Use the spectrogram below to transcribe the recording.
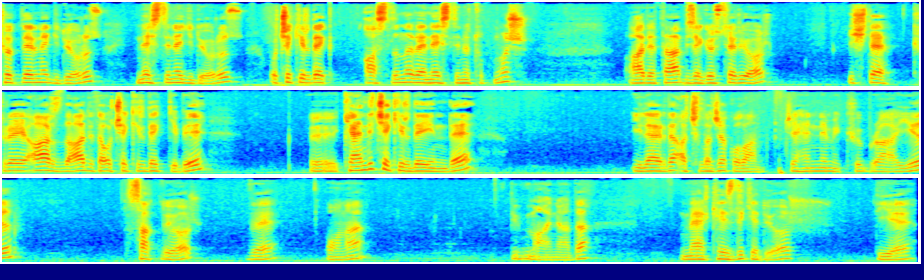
köklerine gidiyoruz, nesline gidiyoruz. O çekirdek aslını ve neslini tutmuş. Adeta bize gösteriyor. İşte küreye arzda adeta o çekirdek gibi e, kendi çekirdeğinde ileride açılacak olan cehennemi kübrayı saklıyor ve ona bir manada merkezlik ediyor diye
